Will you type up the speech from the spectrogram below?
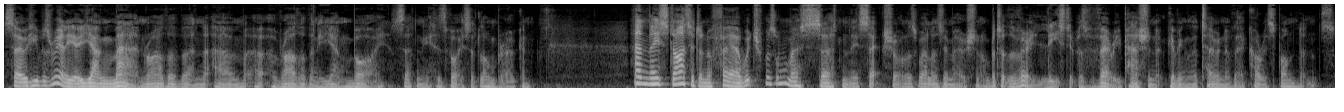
so he was really a young man rather than um, uh, rather than a young boy. Certainly, his voice had long broken. And they started an affair which was almost certainly sexual as well as emotional, but at the very least it was very passionate, giving the tone of their correspondence.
